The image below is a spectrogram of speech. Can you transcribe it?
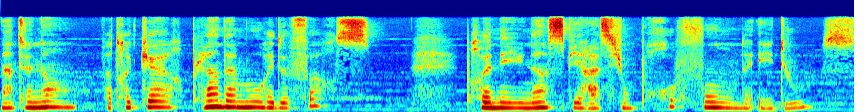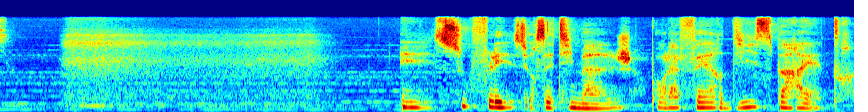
Maintenant, votre cœur plein d'amour et de force, prenez une inspiration profonde et douce et soufflez sur cette image pour la faire disparaître.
